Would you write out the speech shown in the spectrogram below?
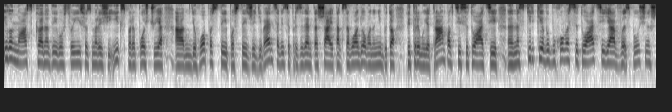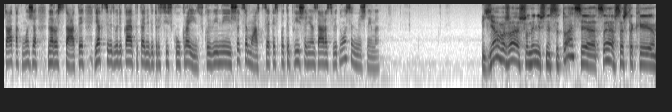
Ілон Маск на диво в своїй соцмережі X перепощує його пости, пости Джеді Венса, віце-президента США, і так завуальовано, нібито підтримує Трампа в цій ситуації. Е, Наскільки вибухова ситуація в Сполучених Штатах може наростати? Як це відволікає питання від російсько-української війни? І що це маск? Це якесь потеплішення зараз відносин між ними? Я вважаю, що нинішня ситуація це все ж таки е,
